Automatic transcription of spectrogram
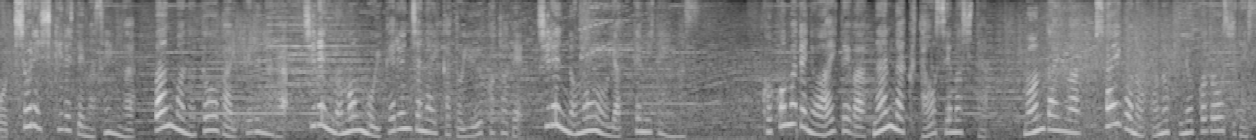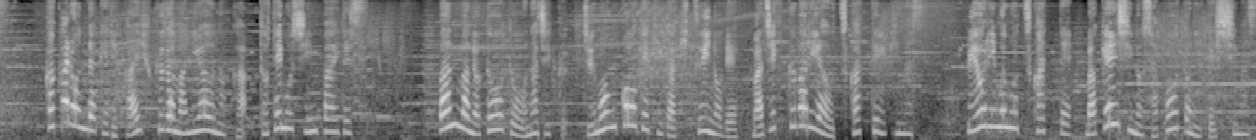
を処理しきれてませんが、バンマの塔がいけるなら、試練の門もいけるんじゃないかということで、試練の門をやってみています。ここまでの相手は難なく倒せました。問題は、最後のこのキノコ同士です。カカロンだけで回復が間に合うのか、とても心配です。バンマの塔と同じく、呪文攻撃がきついので、マジックバリアを使っていきます。ビオリムも使って、魔剣士のサポートに徹します。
